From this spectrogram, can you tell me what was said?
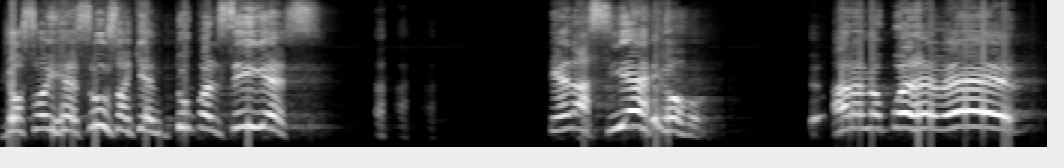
Yo soy Jesús a quien tú persigues. Queda ciego. Ahora no puede ver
